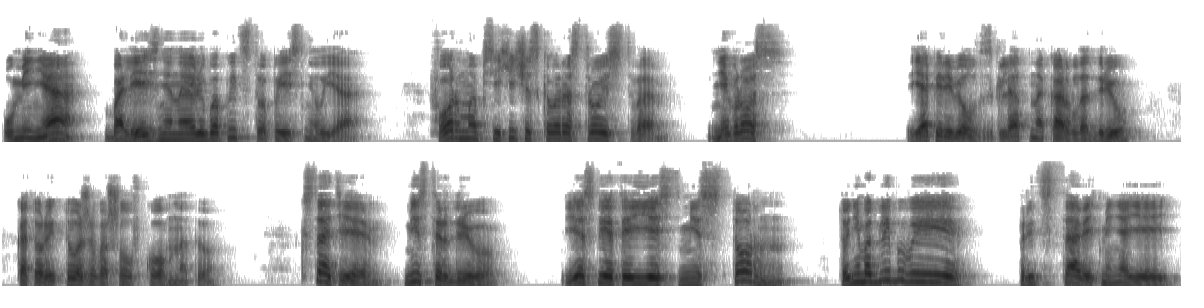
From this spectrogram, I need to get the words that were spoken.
«У меня болезненное любопытство», — пояснил я. Форма психического расстройства. Невроз. Я перевел взгляд на Карла Дрю, который тоже вошел в комнату. «Кстати, мистер Дрю, если это и есть мисс Торн, то не могли бы вы представить меня ей?»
